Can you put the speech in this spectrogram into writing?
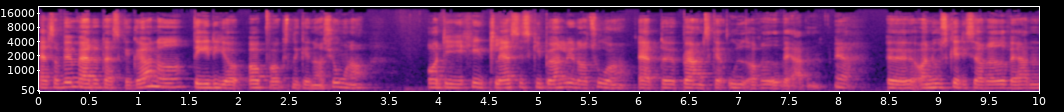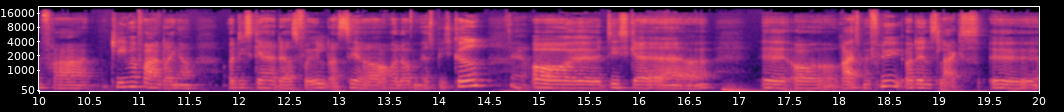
Altså, hvem er det, der skal gøre noget? Det er de opvoksende generationer. Og det er helt klassisk i børnelitteratur, at øh, børn skal ud og redde verden. ja. Øh, og nu skal de så redde verden fra klimaforandringer, og de skal have deres forældre til at holde op med at spise kød, ja. og øh, de skal øh, og rejse med fly og den slags. Øh,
